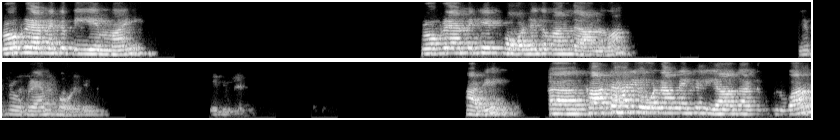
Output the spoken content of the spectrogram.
ප්‍රෝග්‍රෑම් එක BMI ප්‍රෝග්‍රෑම් එකේ කෝඩ් එක මම දානවා. මේ ප්‍රෝග්‍රෑම් කෝඩ් එක. හරි. කාට හරි ඕනනම් මේක ලියා ගන්න පුළුවන්.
